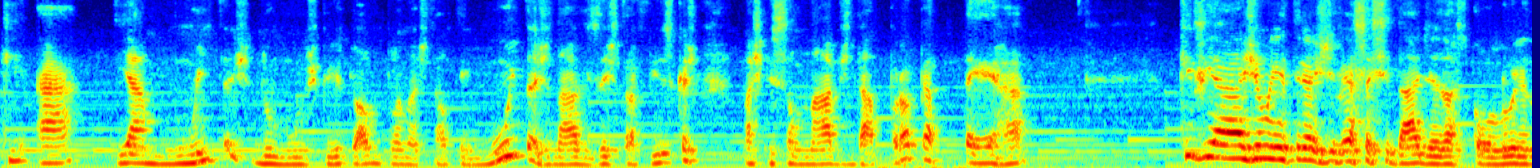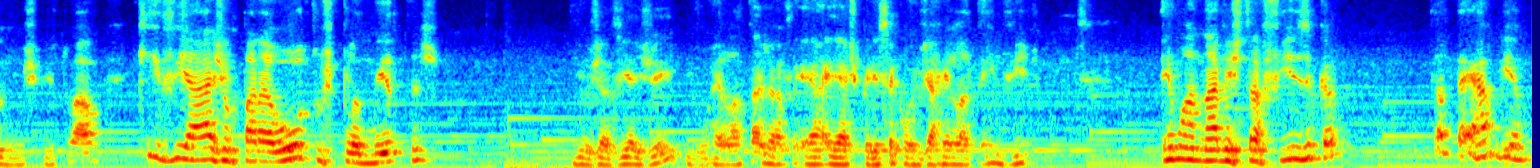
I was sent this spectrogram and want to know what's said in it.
que há e há muitas no mundo espiritual, no plano astral, tem muitas naves extrafísicas, mas que são naves da própria Terra, que viajam entre as diversas cidades das colônias do mundo espiritual, que viajam para outros planetas. E eu já viajei, e vou relatar, já, é, é a experiência que eu já relatei em vídeo. É uma nave extrafísica da Terra mesmo.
